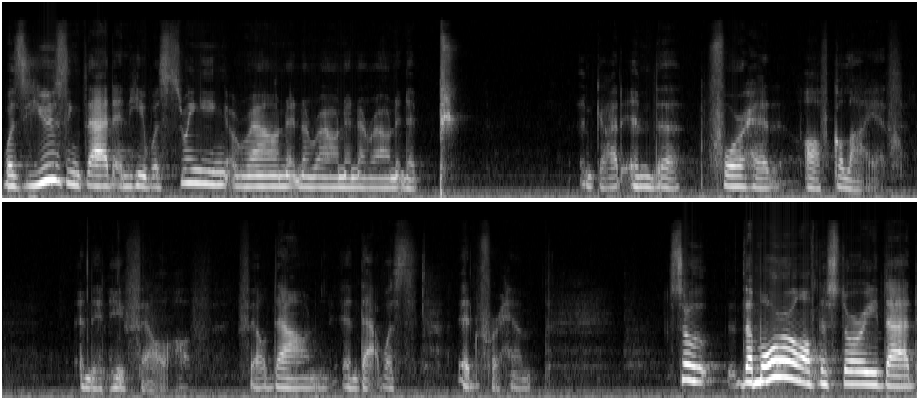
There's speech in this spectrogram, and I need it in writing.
was using that and he was swinging around and around and around and it and got in the forehead of Goliath. And then he fell off, fell down, and that was it for him. So the moral of the story that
